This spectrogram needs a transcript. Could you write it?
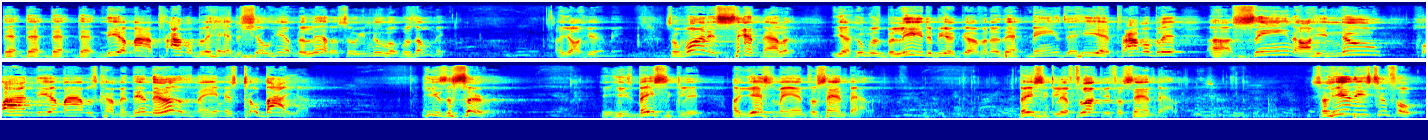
that, that, that, that Nehemiah probably had to show him the letter so he knew what was on it. Are y'all hearing me? So one is Sanballat, yeah, who was believed to be a governor. That means that he had probably uh, seen or he knew why Nehemiah was coming. Then the other's name is Tobiah. He's a servant. He, he's basically a yes man for Sanballat. Basically a flunky for Sanballat. So here these two folk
